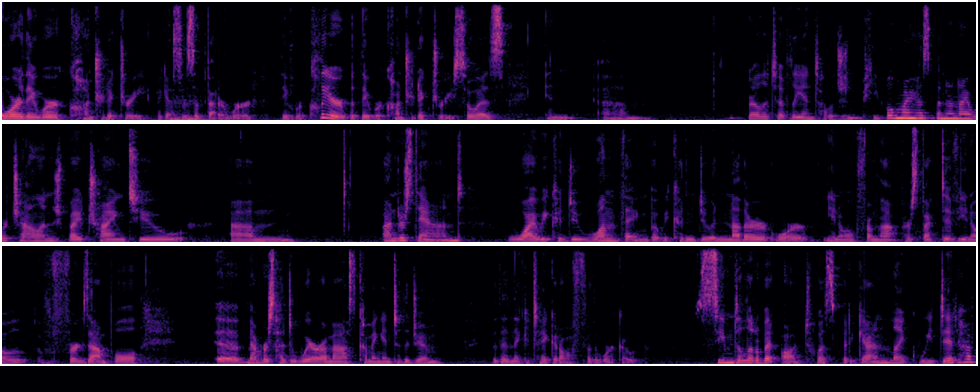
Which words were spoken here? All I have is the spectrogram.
or they were contradictory i guess mm-hmm. is a mm-hmm. better word they were clear but they were contradictory so as in um, relatively intelligent people my husband and i were challenged by trying to um, understand why we could do one thing but we couldn't do another or you know from that perspective you know for example uh, members had to wear a mask coming into the gym but then they could take it off for the workout seemed a little bit odd to us but again like we did have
